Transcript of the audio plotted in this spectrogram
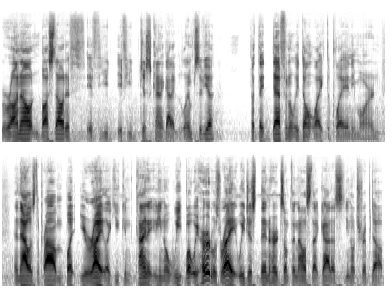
run out and bust out if if you if you just kind of got a glimpse of you but they definitely don't like to play anymore and and that was the problem but you're right like you can kind of you know we what we heard was right we just then heard something else that got us you know tripped up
